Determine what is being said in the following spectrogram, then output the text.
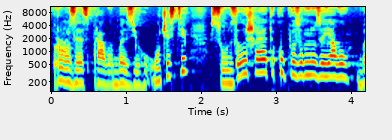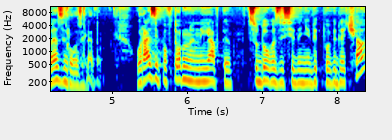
про розгляд справи без його участі, суд залишає таку позовну заяву без розгляду. У разі повторної неявки в судове засідання відповідача,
